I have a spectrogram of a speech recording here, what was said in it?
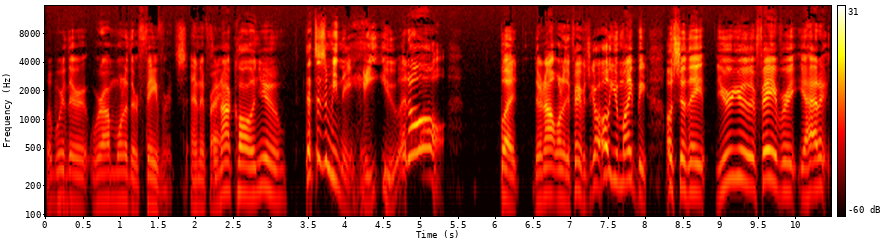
But we're there. Where I'm one of their favorites, and if they're Mm-hmm. Right. not calling you, that doesn't mean they hate you at all. But they're not one of their favorites. You go, oh, you might be. Oh, so they you're you're their favorite. You had it.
